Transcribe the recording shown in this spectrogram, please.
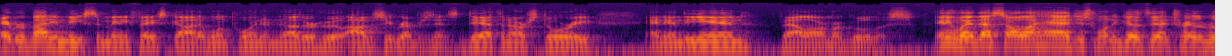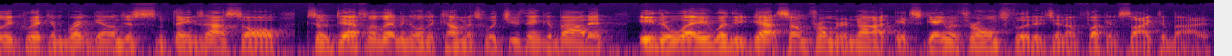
Everybody meets the many faced God at one point or another who obviously represents death in our story. And in the end, Valar Morghulis. Anyway, that's all I had. Just want to go through that trailer really quick and break down just some things I saw. So definitely let me know in the comments what you think about it. Either way, whether you got something from it or not, it's Game of Thrones footage and I'm fucking psyched about it.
